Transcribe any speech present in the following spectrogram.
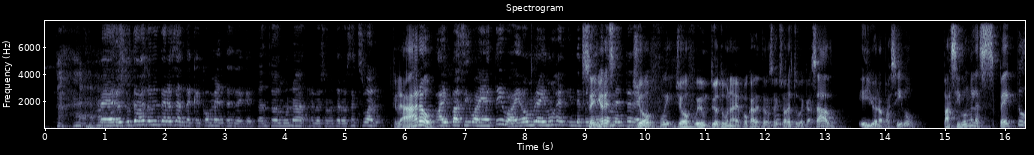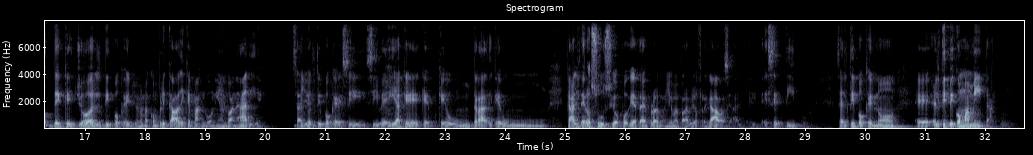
Me resulta bastante interesante que comentes de que tanto en una relación heterosexual ¡Claro! hay pasivo, hay activo, hay hombre y mujer Señores, independientemente de... yo fui, yo fui un tío, tuve una época de heterosexual, estuve casado y yo era pasivo. Pasivo en el aspecto de que yo era el tipo que yo no me complicaba de que mangoneando a nadie. O sea, yo el tipo que si, si veía que, que, que un tra- que un caldero sucio podía traer problemas, yo me paraba y lo fregaba. O sea, ese tipo. Sea, el tipo que no... eh, el típico mamita,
